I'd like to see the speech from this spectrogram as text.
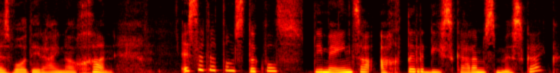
alles waartoe hy nou gaan. Is dit dat ons dikwels die mense agter die skerms miskyk?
